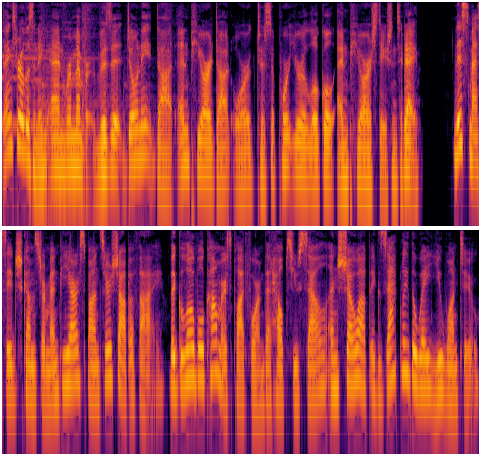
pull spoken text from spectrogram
Thanks for listening, and remember, visit donate.npr.org to support your local NPR station today. This message comes from NPR sponsor Shopify, the global commerce platform that helps you sell and show up exactly the way you want to.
